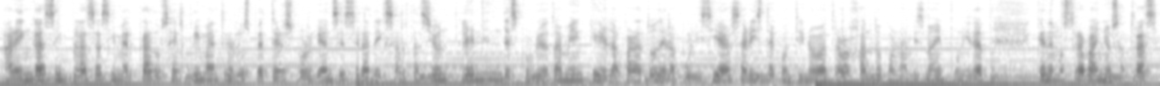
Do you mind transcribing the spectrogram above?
arengas en plazas y mercados. El clima entre los petersburguenses era de exaltación. Lenin descubrió también que el aparato de la policía zarista continuaba trabajando con la misma impunidad que demostraba años atrás.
